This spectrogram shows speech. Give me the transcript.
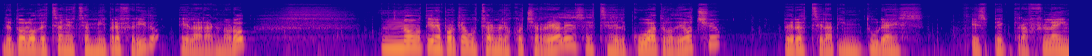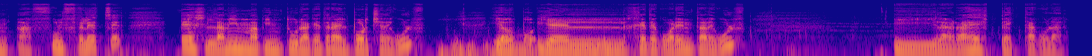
De todos los de este año, este es mi preferido, el Aragnorod. No tiene por qué gustarme los coches reales. Este es el 4 de 8. Pero este, la pintura es Spectra Flame azul celeste es la misma pintura que trae el Porsche de Gulf y el, y el GT40 de Gulf. Y la verdad es espectacular.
